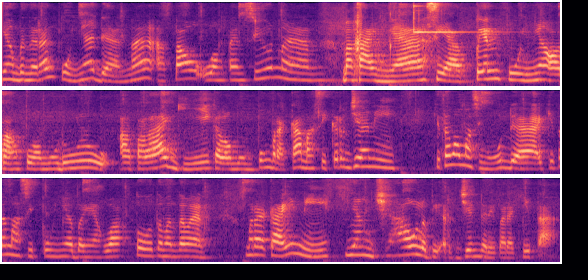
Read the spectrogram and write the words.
yang beneran punya dana atau uang pensiunan. Makanya siapin punya orang tuamu dulu. Apalagi kalau mumpung mereka masih kerja nih. Kita mah masih muda, kita masih punya banyak waktu teman-teman. Mereka ini yang jauh lebih urgent daripada kita.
